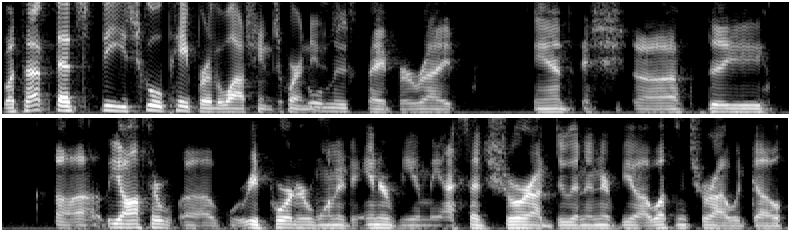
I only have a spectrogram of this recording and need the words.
What's that? That's the school paper, the Washington Square School News. newspaper, right? And uh, the uh, the author uh, reporter wanted to interview me. I said, sure, I'd do an interview. I wasn't sure I would go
